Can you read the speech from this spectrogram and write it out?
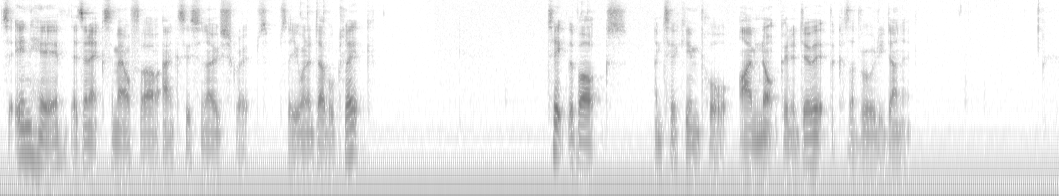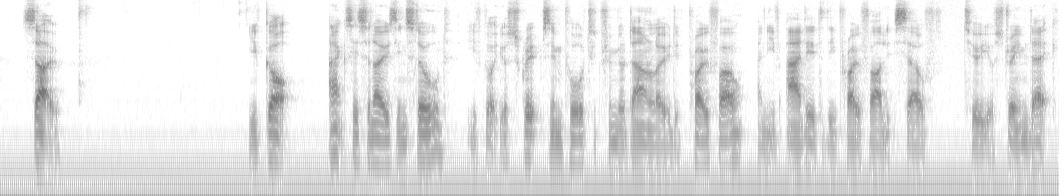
So in here, there's an XML file, Axis and O scripts. So you want to double click, tick the box, and tick import. I'm not going to do it because I've already done it. So, you've got Axis and Ohs installed, you've got your scripts imported from your downloaded profile, and you've added the profile itself to your Stream Deck,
